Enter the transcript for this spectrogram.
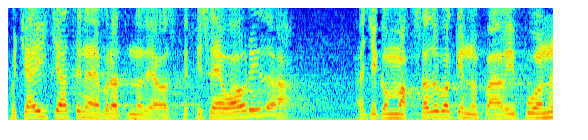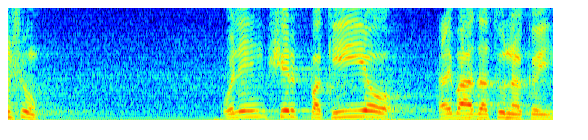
خو چای چاته نه عبرت نه دی واست قصه واوري دا چې کوم مقصد وکړي نو پاغي پوه نشو ولی شرک پکې او عبادتونه کوي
